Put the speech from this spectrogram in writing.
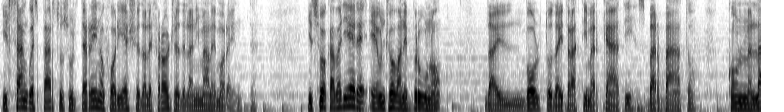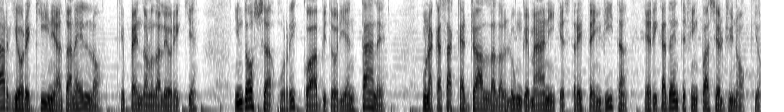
il sangue sparso sul terreno fuoriesce dalle froge dell'animale morente. Il suo cavaliere è un giovane bruno, dal volto dai tratti marcati, sbarbato, con larghi orecchini ad anello che pendono dalle orecchie, indossa un ricco abito orientale, una casacca gialla dalle lunghe maniche stretta in vita e ricadente fin quasi al ginocchio,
